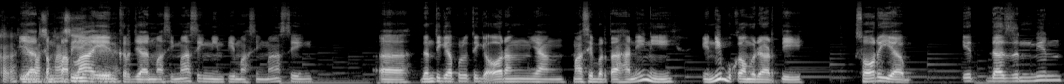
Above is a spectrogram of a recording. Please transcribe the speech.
Karirnya ya tempat masing-masing lain gitu ya. kerjaan masing-masing mimpi masing-masing. Eh, dan 33 orang yang masih bertahan ini ini bukan berarti sorry ya it doesn't mean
